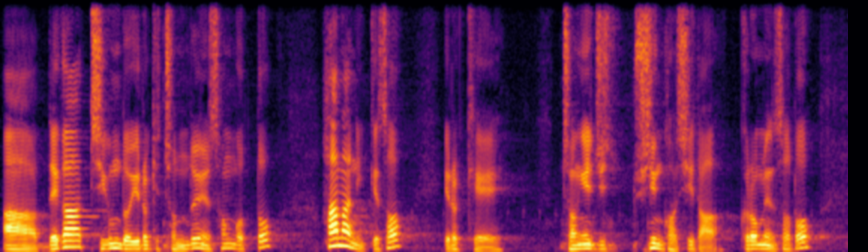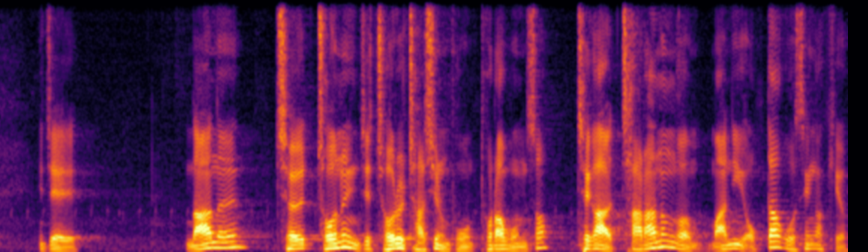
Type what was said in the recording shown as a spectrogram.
아 내가 지금도 이렇게 전도에 선 것도 하나님께서 이렇게 정해 주- 주신 것이다. 그러면서도 이제 나는 저, 저는 이제 저를 자신을 보- 돌아보면서 제가 잘하는 건 많이 없다고 생각해요.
